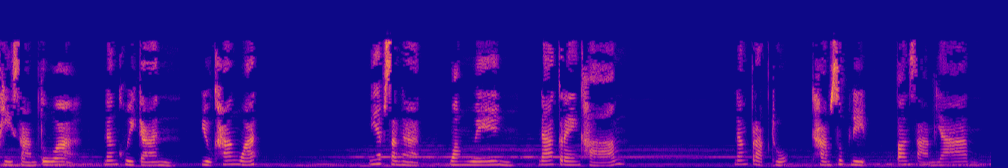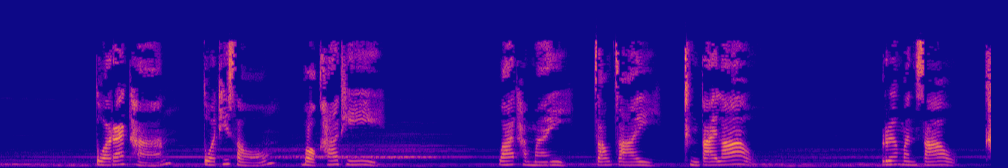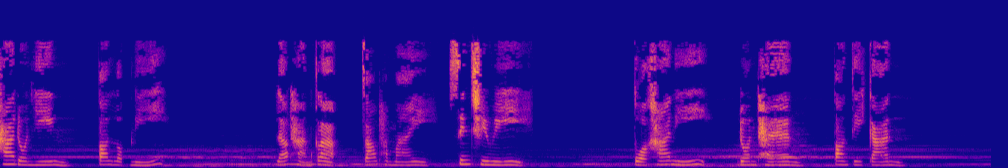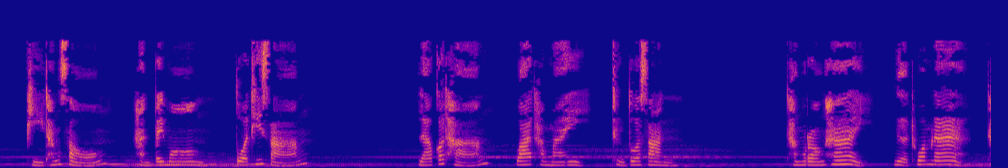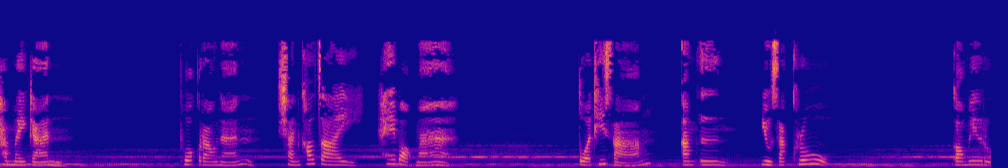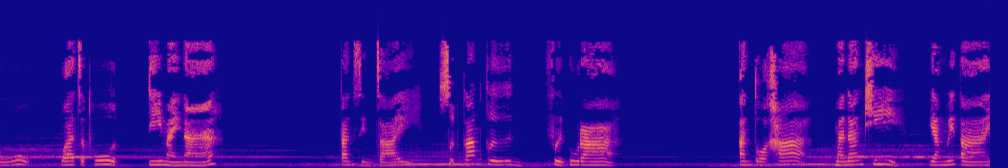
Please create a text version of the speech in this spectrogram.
ผีสามตัว นั่งคุยกัน อยู่ข้างวัด เงียบสงัด วังเวงน่าเกรงขาม นั่งปรับทุกข์ ถามสุขดิบ ตอนสามยาม ตัวแรกถาม ตัวที่สอง บอกข้าที ว่าทำไม เจ้าใจ ถึงตายเล่า เรื่องมันเศร้าข้าโดนยิง ตอนหลบหนี แล้วถามกลับ เจ้าทำไม สิ้นชีวี ตัวข้านี้ โดนแทง ตอนตีกัน ผีทั้งสอง หันไปมอง ตัวที่สาม แล้วก็ถามว่าทำไม ถึงตัวสั่น ทั้งร้องไห้ เหงื่อท่วมหน้าทำไมกัน พวกเรานั้น ฉันเข้าใจให้บอกมา ตัวที่สามอำอึง อยู่สักครู่ ก็ไม่รู้ ว่าจะพูด ดีไหมนะ ตันสินใจ สุดกล้ามกลืน ฝืนอุรา อันตัวข้ามานั่งที่ ยังไม่ตาย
